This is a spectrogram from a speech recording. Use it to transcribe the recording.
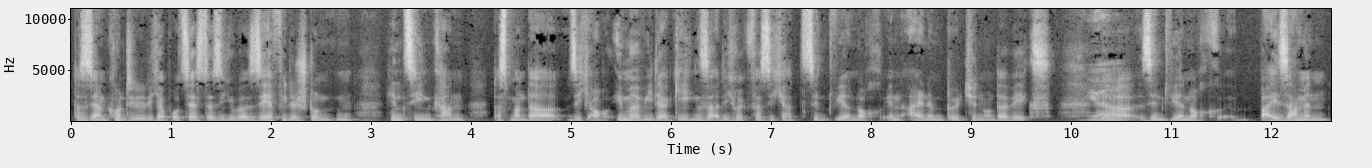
das ist ja ein kontinuierlicher Prozess, der sich über sehr viele Stunden hinziehen kann, dass man da sich auch immer wieder gegenseitig rückversichert. Sind wir noch in einem Bötchen unterwegs? Ja. ja sind wir noch beisammen?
